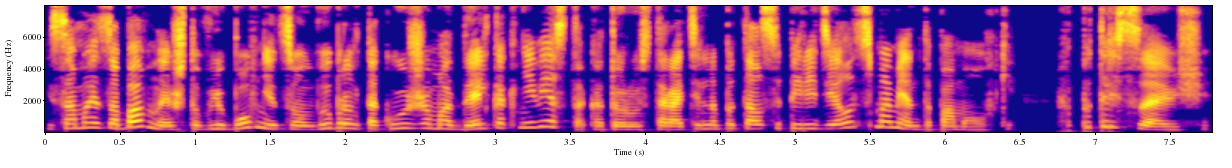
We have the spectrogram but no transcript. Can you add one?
И самое забавное, что в любовнице он выбрал такую же модель, как невеста, которую старательно пытался переделать с момента помолвки. Потрясающе.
